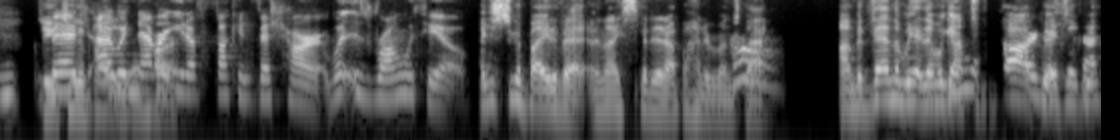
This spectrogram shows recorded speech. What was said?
Bitch, I would never heart. eat a fucking fish heart. What is wrong with you? I just took a bite of it and I spit it up behind everyone's back. Um, but then, then we had, then we got You to the dock. We had to,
